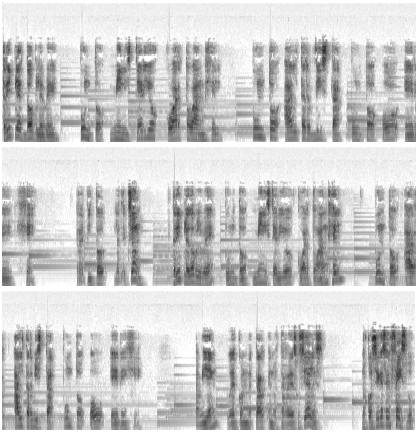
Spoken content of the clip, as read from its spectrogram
www.ministeriocuartoangel.altervista.org. Repito la dirección www.ministeriocuartoangel.altervista.org. También puedes conectar en nuestras redes sociales. Nos consigues en Facebook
